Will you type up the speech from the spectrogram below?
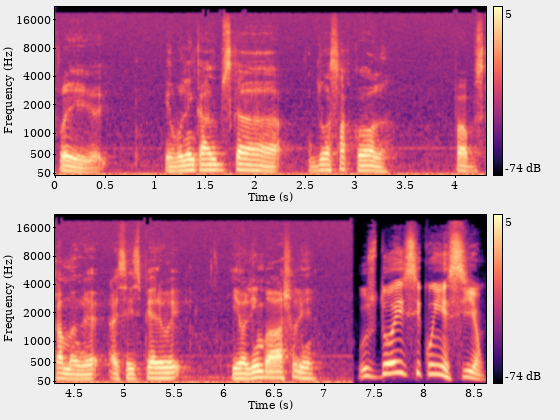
Falei, eu vou lá em casa buscar duas sacolas para buscar manga. Aí você espera eu, eu ali embaixo ali. Os dois se conheciam,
